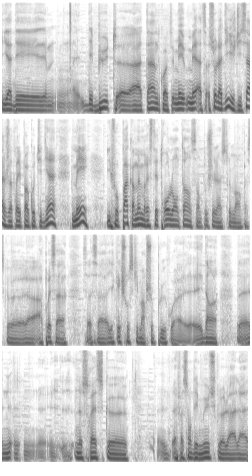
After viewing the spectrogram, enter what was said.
il y a des, des buts euh, à atteindre. Quoi. Mais, mais cela dit, je dis ça, je ne travaille pas au quotidien, mais il faut pas quand même rester trop longtemps sans toucher l'instrument parce que là, après ça, ça, y a quelque chose qui marche plus quoi. Et dans, euh, ne, ne serait-ce que euh, la façon des muscles, la,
